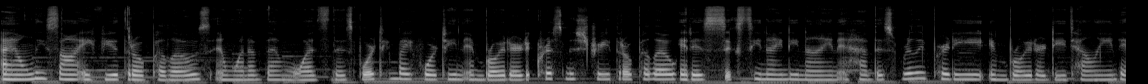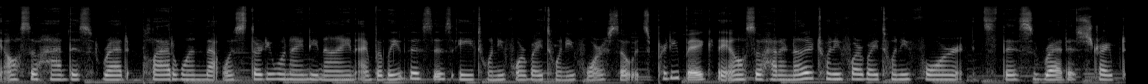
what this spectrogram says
I only saw a few throw pillows and one of them was this 14 by 14 embroidered Christmas tree throw pillow. It is $16.99. It had this really pretty embroidered detailing. They also had this red plaid one that was $31.99. I believe this is a 24 by 24 so it's pretty big. They also had another 24 by 24. It's this red striped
